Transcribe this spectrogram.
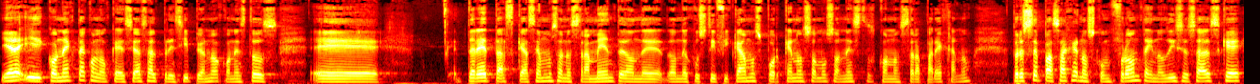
Y, conecta con lo que decías al principio, ¿no? Con estos eh, tretas que hacemos en nuestra mente donde, donde justificamos por qué no somos honestos con nuestra pareja, ¿no? Pero este pasaje nos confronta y nos dice, ¿sabes qué?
